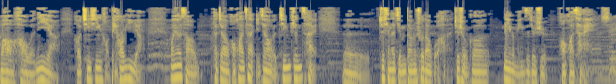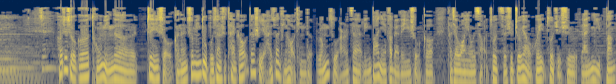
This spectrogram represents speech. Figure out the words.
哇，好文艺啊，好清新，好飘逸啊。忘忧草它叫黄花菜，也叫金针菜。呃，之前的节目当中说到过哈，这首歌另一个名字就是黄花菜。和这首歌同名的这一首，可能知名度不算是太高，但是也还算挺好听的。容祖儿在零八年发表的一首歌，它叫《忘忧草》，作词是周耀辉，作曲是蓝奕邦。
